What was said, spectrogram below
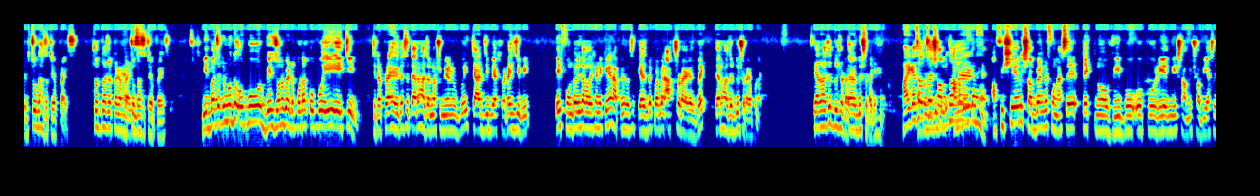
এটা চোদ্দ হাজার টাকা প্রাইস চোদ্দ হাজার টাকা চোদ্দ হাজার টাকা প্রাইস মিড বাজেটের মধ্যে ওপোর বেশ জনপ্রিয় একটা প্রোডাক্ট ওপো এ এইটিন যেটা প্রায় হইতেছে তেরো হাজার নশো নিরানব্বই চার জিবি একশো আঠাশ জিবি এই ফোনটা যদি আমাদের এখানে কিনেন আপনি হচ্ছে ক্যাশব্যাক পাবেন আটশো টাকা ক্যাশব্যাক তেরো হাজার দুশো টাকা প্রোডাক্ট তেরো হাজার দুইশো টাকা। তেরো দুশো টাকা হ্যাঁ। ভাই কাছে হচ্ছে সব আমাদের এখানে হ্যাঁ অফিসিয়ালি সব ব্র্যান্ডের ফোন আছে। Tecno Vivo Oppo Realme Xiaomi সবই আছে।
